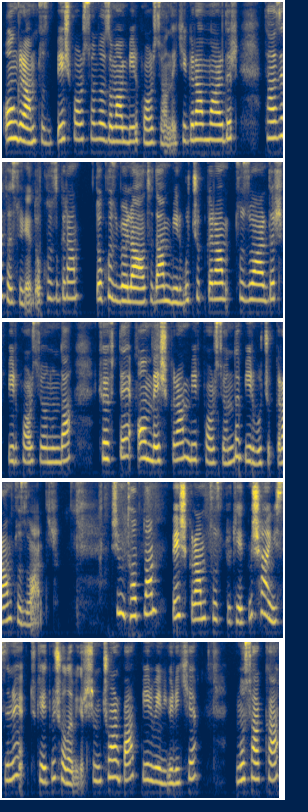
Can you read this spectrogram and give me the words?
10 gram tuz 5 porsiyonda o zaman 1 porsiyonda 2 gram vardır. Taze fasulye 9 gram. 9 bölü 6'dan 1,5 gram tuz vardır bir porsiyonunda. Köfte 15 gram bir porsiyonda 1,5 gram tuz vardır. Şimdi toplam 5 gram tuz tüketmiş. Hangisini tüketmiş olabilir? Şimdi çorba 1,2. Musakka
